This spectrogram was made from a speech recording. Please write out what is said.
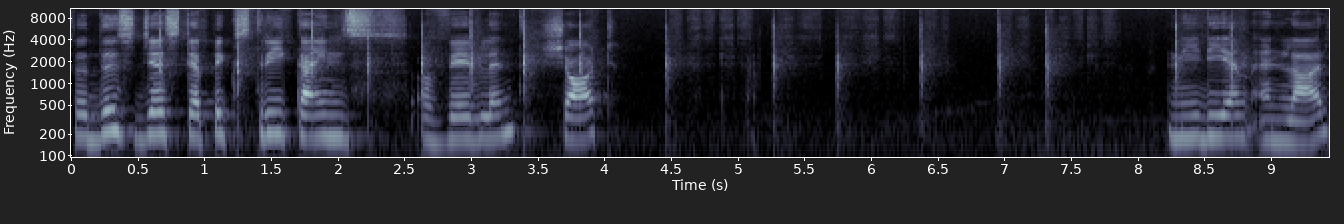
So, this just depicts three kinds of wavelength short, medium and large.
